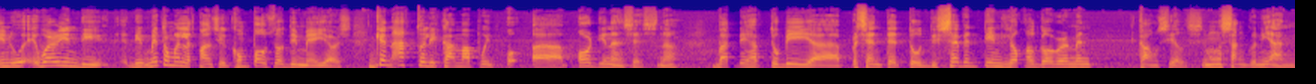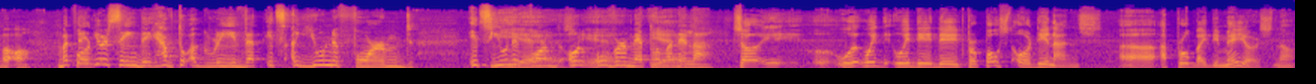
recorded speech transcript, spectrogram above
in wh- wherein the the Metro Manila Council composed of the mayors can actually come up with uh, ordinances no but they have to be uh, presented to the 17 local government councils yung mga sanggunian Oo. But For- then you're saying they have to agree that it's a uniformed, it's uniformed Yes, all yes, over Metro yes. Manila. So, with, with the, the proposed ordinance uh, approved by the mayors, no,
